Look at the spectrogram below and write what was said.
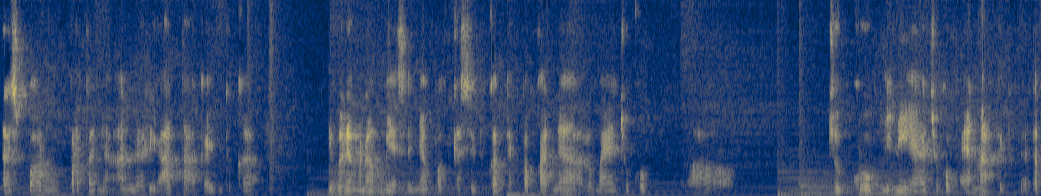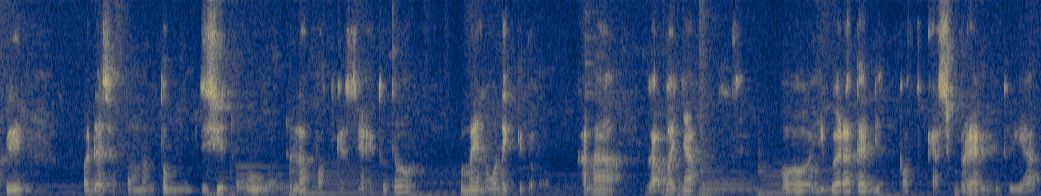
respon pertanyaan dari Ata kayak gitu kan di mana-mana biasanya podcast itu kan tektokannya lumayan cukup uh, cukup ini ya cukup enak gitu ya. Tapi pada saat momentum di situ adalah podcastnya itu tuh lumayan unik gitu loh. Karena nggak banyak uh, ibaratnya di podcast brand gitu ya.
